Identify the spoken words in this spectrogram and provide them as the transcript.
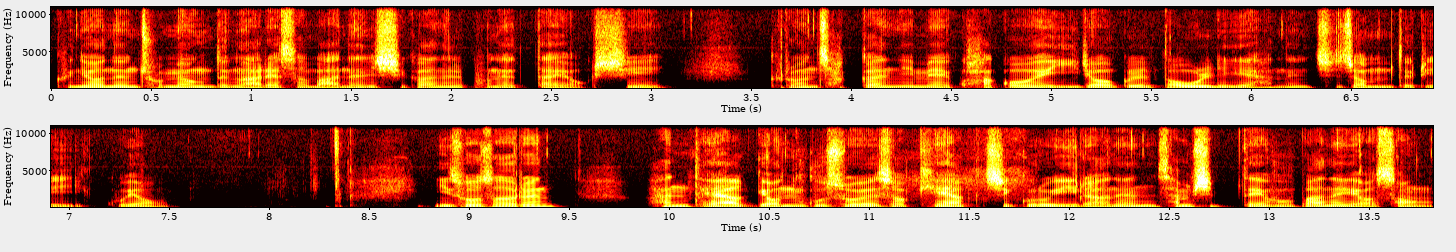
그녀는 조명등 아래서 많은 시간을 보냈다 역시 그런 작가님의 과거의 이력을 떠올리게 하는 지점들이 있고요. 이 소설은 한 대학 연구소에서 계약직으로 일하는 30대 후반의 여성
